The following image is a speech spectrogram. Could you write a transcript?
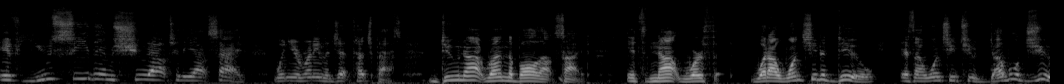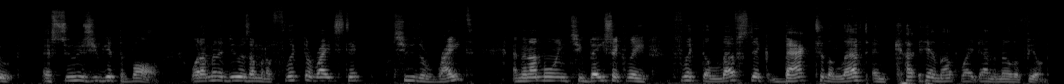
if you see them shoot out to the outside when you're running the jet touch pass, do not run the ball outside. It's not worth it. What I want you to do is I want you to double juke as soon as you get the ball. What I'm going to do is I'm going to flick the right stick to the right, and then I'm going to basically flick the left stick back to the left and cut him up right down the middle of the field.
